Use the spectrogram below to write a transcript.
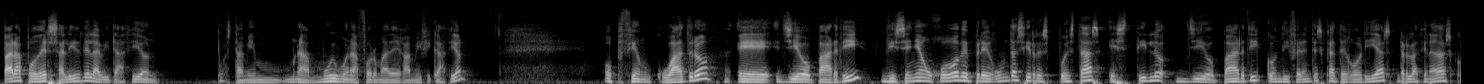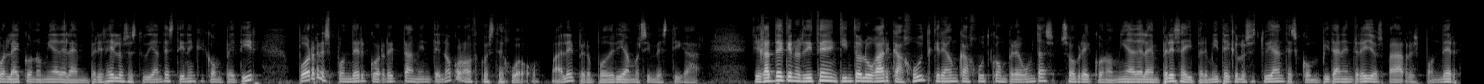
para poder salir de la habitación. Pues también una muy buena forma de gamificación. Opción 4, eh, Jeopardy. Diseña un juego de preguntas y respuestas estilo Jeopardy con diferentes categorías relacionadas con la economía de la empresa y los estudiantes tienen que competir por responder correctamente. No conozco este juego, ¿vale? Pero podríamos investigar. Fíjate que nos dice en quinto lugar Kahoot crea un Kahoot con preguntas sobre economía de la empresa y permite que los estudiantes compitan entre ellos para responder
